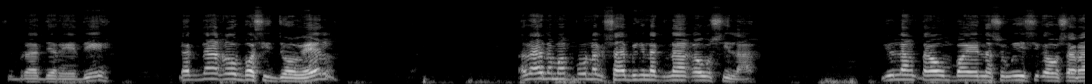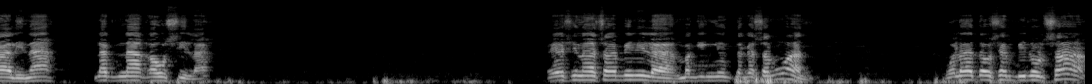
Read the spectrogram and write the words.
si Brother Reddy, nagnakaw ba si Joel? Wala naman po nagsabing nagnakaw sila. Yun lang taong bayan na sumisigaw sa rally na nagnakaw sila. Kaya sinasabi nila, maging yung taga San Juan, wala daw siyang binulsa.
